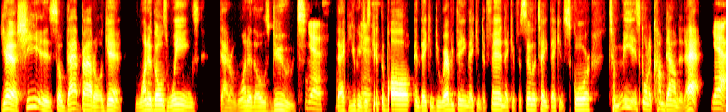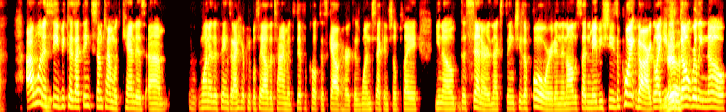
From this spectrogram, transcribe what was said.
yeah she is so that battle again one of those wings that are one of those dudes Yes. that you can just get the ball and they can do everything they can defend they can facilitate they can score to me it's going to come down to that Yeah. I want to Yeah. see because I think sometime with Candace, um, one of the things that I hear people say all the time, it's difficult to scout her because one second she'll play, you know, the center, the next thing she's a forward, and then all of a sudden maybe she's a point guard. Like you Yeah. just don't really know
